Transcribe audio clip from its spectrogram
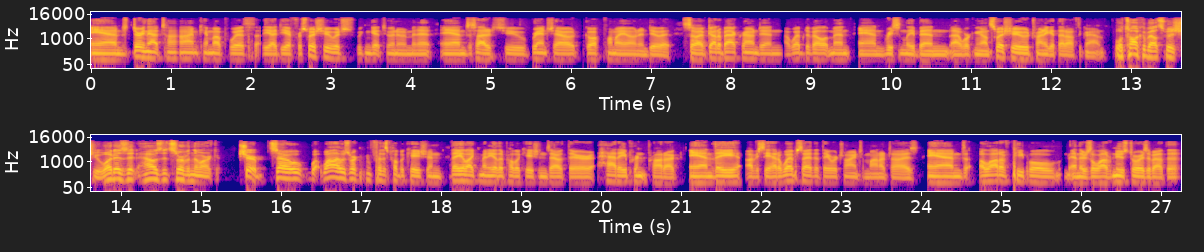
And during that time, came up with the idea for Swishu, which we can get to in a minute, and decided to branch out, go off on my own and do it. So I've got a background in uh, web development and recently been uh, working on Swishu, trying to get that off the ground. We'll talk about Swishu. What is it? How is it serving the market? Sure. So w- while I was working for this publication, they, like many other publications out there, had a print product and they obviously had a website that they were trying to monetize. And a lot of people, and there's a lot of news stories about this,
